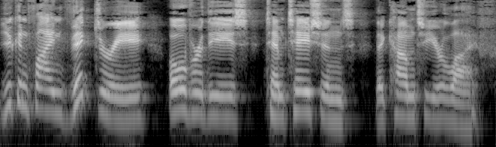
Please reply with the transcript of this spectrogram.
you can find victory over these temptations that come to your life.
